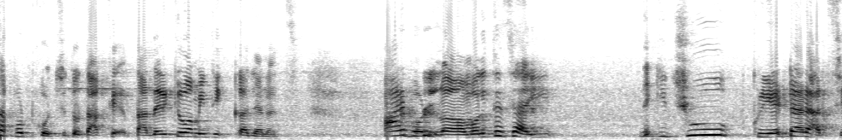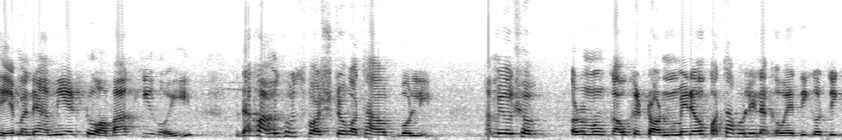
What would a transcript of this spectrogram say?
সাপোর্ট করছে, তো তাকে, তাদেরকেও আমি ধিক্কা জানাচ্ছি। আর বল বলতে চাই যে কিছু ক্রিয়েটার আছে মানে আমি একটু অবাকই হই। দেখো, আমি খুব স্পষ্ট কথা বলি। আমি ওসব ওরম কাউকে টন মেরেও কথা বলি না, কেউ এদিক ওদিক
